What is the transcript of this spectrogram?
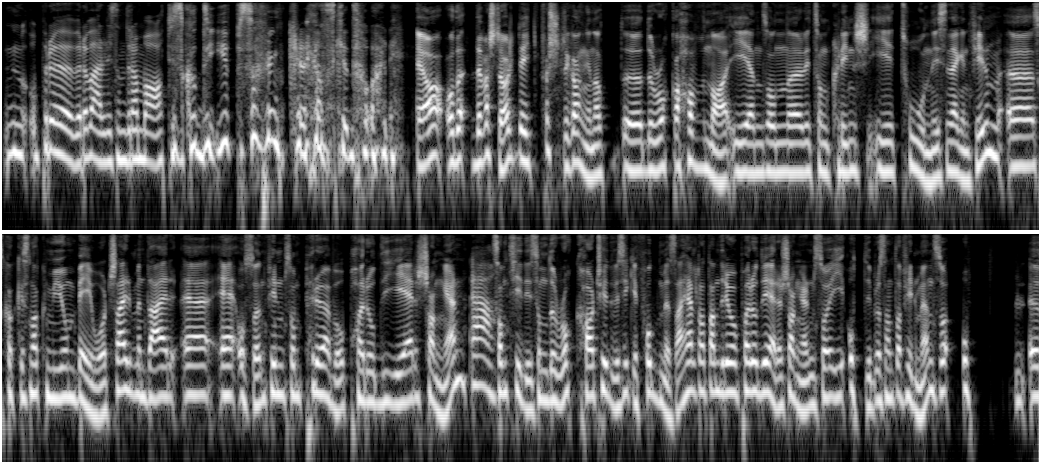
og prøver å være sånn dramatisk og dyp, så funker det ganske dårlig. Ja, og det, det verste av alt, det er ikke første gangen at uh, The Rock har havna i en sånn uh, litt sånn clinch i tonen i sin egen film. Uh, skal ikke snakke mye om Baywatch her, men der er også en film som prøver å parodiere sjangeren. Ja. Samtidig som The Rock har tydeligvis ikke fått med seg helt at de driver og parodierer sjangeren, så i 80% av filmen så, opp,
